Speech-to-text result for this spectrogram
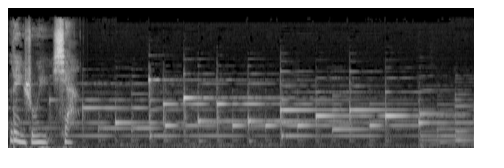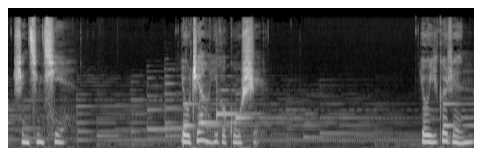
泪如雨下。沈清切有这样一个故事：有一个人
